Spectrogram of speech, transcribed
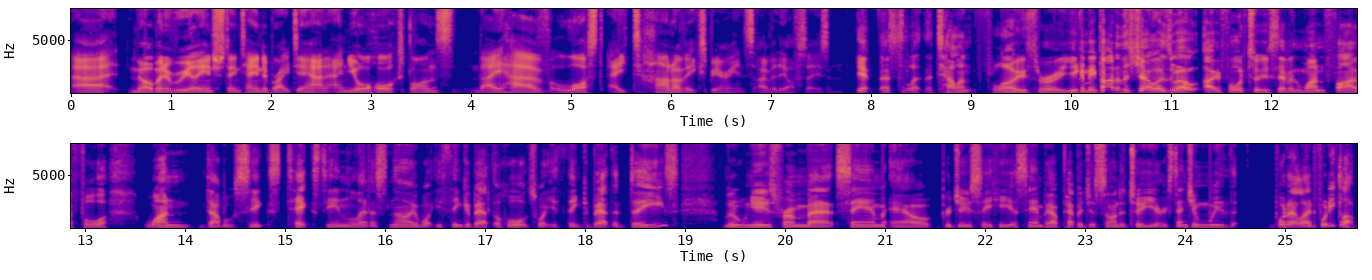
Uh, Melbourne, a really interesting team to break down, and your Hawks bonds, they have lost a ton of experience over the off-season. Yep, that's to let the talent flow through. You can be part of the show as well. 0427 154 166. Text in. Let us know what you think about the Hawks, what you think about the D's. Little news from uh, Sam, our producer here. Sam Powell Pepper just signed a two year extension with Port Adelaide Footy Club.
